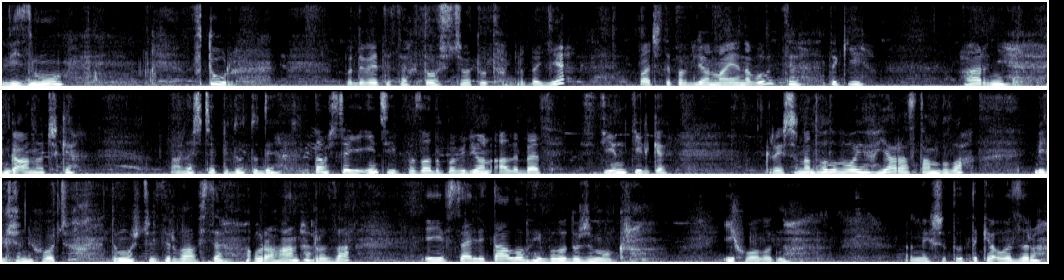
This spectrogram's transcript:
візьму в тур. Подивитися, хто що тут продає. Бачите, павільйон має на вулиці такі гарні ганочки. Але ще піду туди. Там ще є інший позаду павільйон, але без стін, тільки криша над головою. Я раз там була, більше не хочу, тому що зірвався ураган, гроза, і все літало і було дуже мокро. І холодно. У них ще тут таке озеро.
